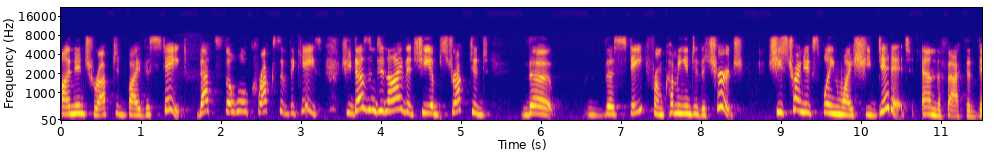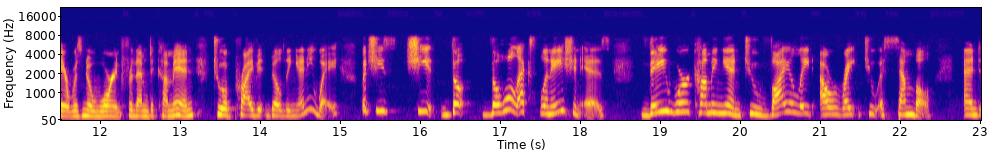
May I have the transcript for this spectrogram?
uninterrupted by the state. That's the whole crux of the case. She doesn't deny that she obstructed the the state from coming into the church. She's trying to explain why she did it and the fact that there was no warrant for them to come in to a private building anyway. But she's she the the whole explanation is they were coming in to violate our right to assemble and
